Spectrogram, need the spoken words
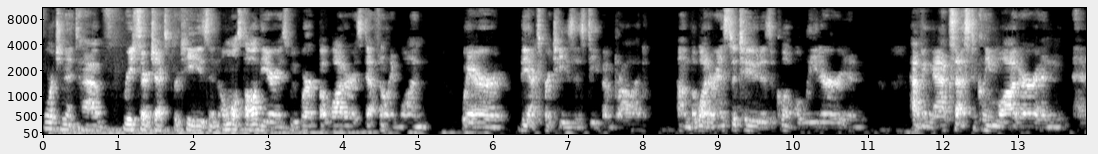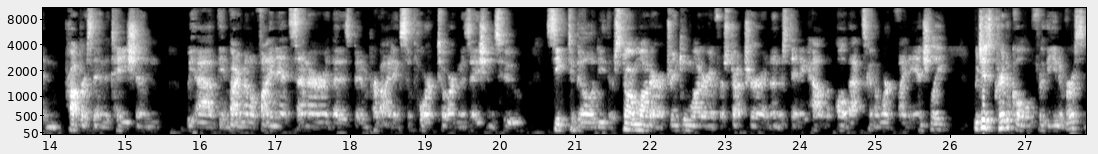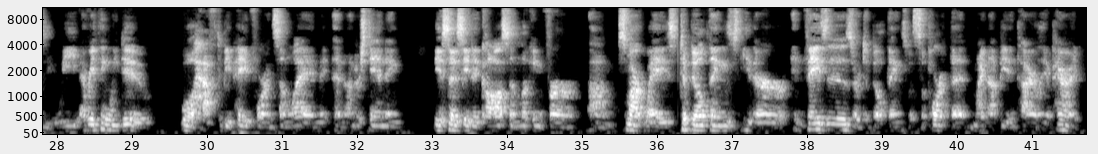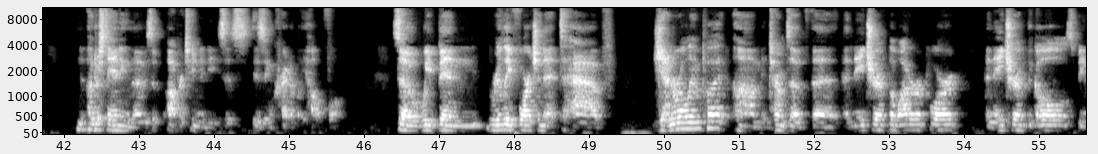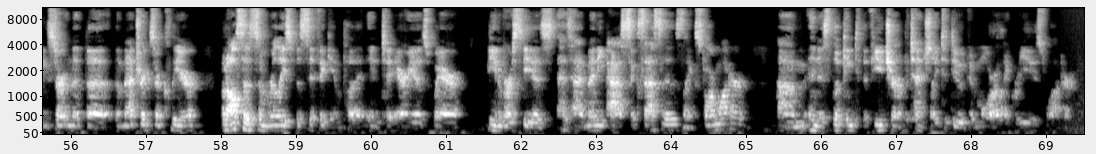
Fortunate to have research expertise in almost all the areas we work, but water is definitely one where the expertise is deep and broad. Um, the Water Institute is a global leader in having access to clean water and, and proper sanitation. We have the Environmental Finance Center that has been providing support to organizations who seek to build either stormwater or drinking water infrastructure and understanding how all that's going to work financially, which is critical for the university. We everything we do will have to be paid for in some way, and, and understanding the associated costs and looking for um, smart ways to build things either in phases or to build things with support that might not be entirely apparent. Understanding those opportunities is, is incredibly helpful. So we've been really fortunate to have general input um, in terms of the, the nature of the water report, the nature of the goals, being certain that the, the metrics are clear, but also some really specific input into areas where the university has, has had many past successes like stormwater um, and is looking to the future potentially to do even more like reused water.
